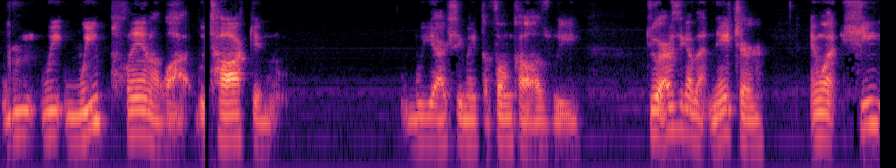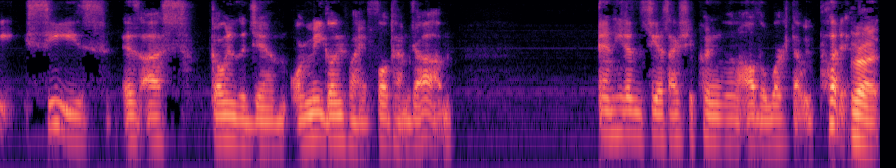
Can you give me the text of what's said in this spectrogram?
We, we we plan a lot. We talk and we actually make the phone calls. We do everything of that nature. And what he sees is us going to the gym or me going to my full time job. And he doesn't see us actually putting in all the work that we put in. right,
